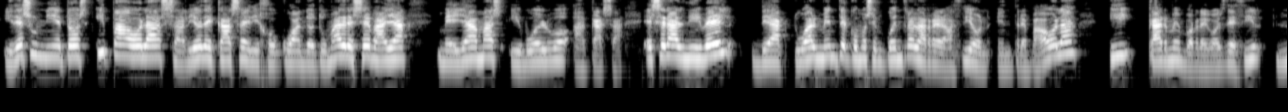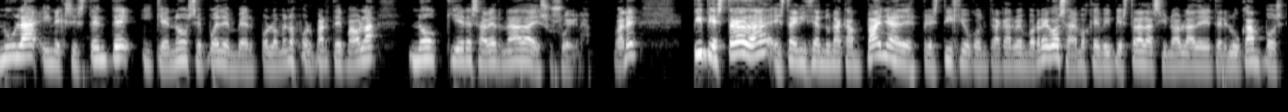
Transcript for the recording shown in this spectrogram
y de sus nietos, y Paola salió de casa y dijo: Cuando tu madre se vaya, me llamas y vuelvo a casa. Ese era el nivel de actualmente cómo se encuentra la relación entre Paola y Carmen Borrego, es decir, nula, inexistente y que no se pueden ver. Por lo menos por parte de Paola, no quiere saber nada de su suegra. ¿Vale? Pipi Estrada está iniciando una campaña de desprestigio contra Carmen Borrego. Sabemos que Pipi Estrada, si no habla de Terelu Campos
